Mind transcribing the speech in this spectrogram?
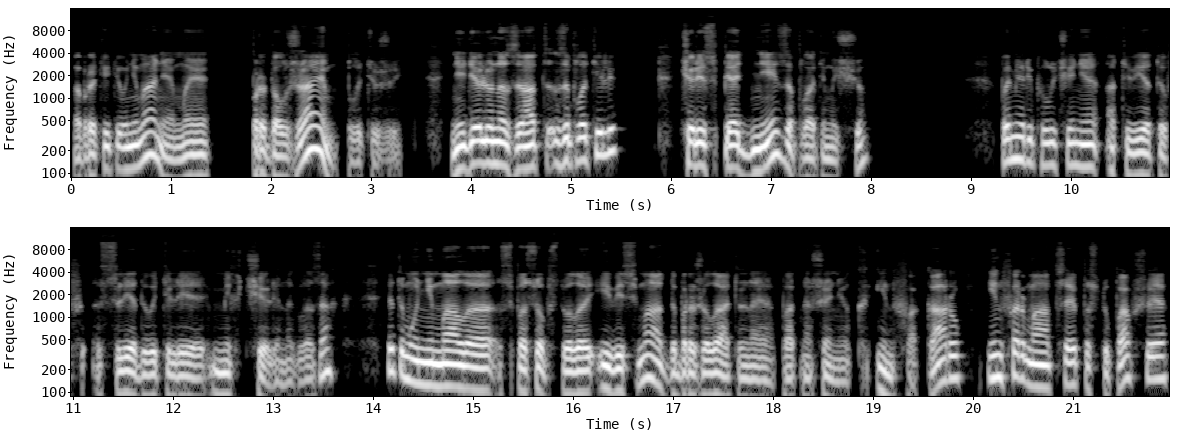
Обратите внимание, мы продолжаем платежи. Неделю назад заплатили, через пять дней заплатим еще. По мере получения ответов следователи мягчели на глазах. Этому немало способствовала и весьма доброжелательная по отношению к инфокару информация, поступавшая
